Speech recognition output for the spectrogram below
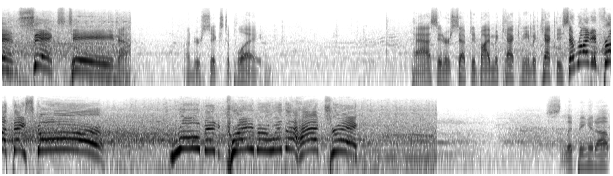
7-16. Under six to play. Pass intercepted by McKechnie. McKechnie sent right in front. They score! Roman Kramer with a hat trick! Slipping it up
